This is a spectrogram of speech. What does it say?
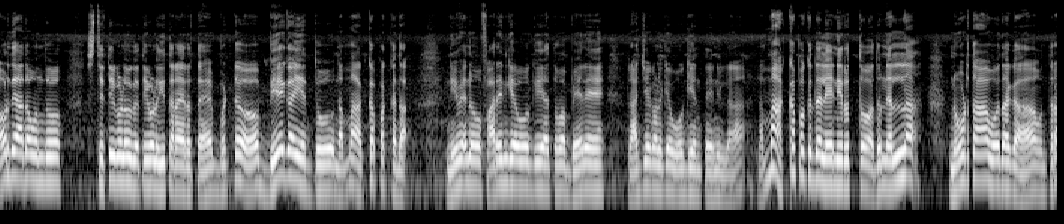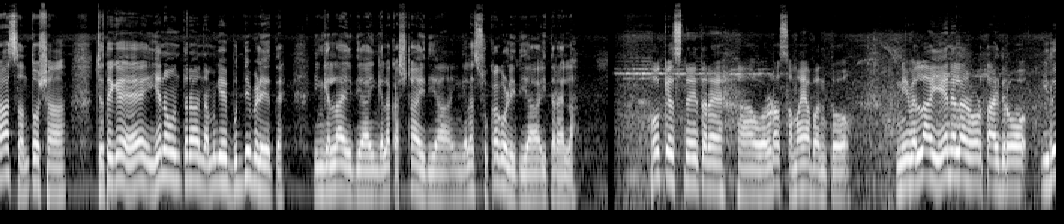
ಅವ್ರದ್ದೇ ಆದ ಒಂದು ಸ್ಥಿತಿಗಳು, ಗತಿಗಳು ಈ ಥರ ಇರುತ್ತೆ. ಬಟ್ ಬೇಗ ಎದ್ದು ನಮ್ಮ ಅಕ್ಕಪಕ್ಕದ ನೀವೇನು ಫಾರಿನ್ಗೆ ಹೋಗಿ ಅಥವಾ ಬೇರೆ ರಾಜ್ಯಗಳಿಗೆ ಹೋಗಿ ಅಂತ ಏನಿಲ್ಲ, ನಮ್ಮ ಅಕ್ಕಪಕ್ಕದಲ್ಲಿ ಏನಿರುತ್ತೋ ಅದನ್ನೆಲ್ಲ ನೋಡ್ತಾ ಹೋದಾಗ ಒಂಥರ ಸಂತೋಷ. ಜೊತೆಗೆ ಏನೋ ಒಂಥರ ನಮಗೆ ಬುದ್ಧಿ ಬೆಳೆಯುತ್ತೆ. ಹಿಂಗೆಲ್ಲ ಇದೆಯಾ, ಹಿಂಗೆಲ್ಲ ಕಷ್ಟ ಇದೆಯಾ, ಹಿಂಗೆಲ್ಲ ಸುಖಗಳಿದೆಯಾ, ಈ ಥರ ಎಲ್ಲ. ಓಕೆ ಸ್ನೇಹಿತರೆ ಹೊರಡೋ ಸಮಯ ಬಂತು. ನೀವೆಲ್ಲ ಏನೆಲ್ಲ ನೋಡ್ತಾ ಇದ್ದೀರೋ, ಇದು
